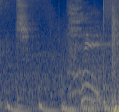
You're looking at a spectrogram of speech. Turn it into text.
Fight.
